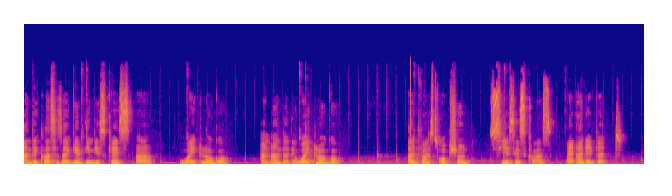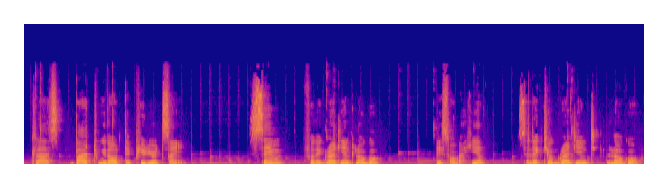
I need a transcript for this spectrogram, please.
And the classes I gave in this case are white logo and under the white logo, advanced option, CSS class, I added that class but without the period sign. Same for the gradient logo, this over here, select your gradient logo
